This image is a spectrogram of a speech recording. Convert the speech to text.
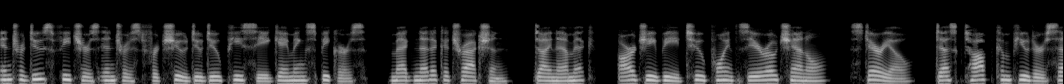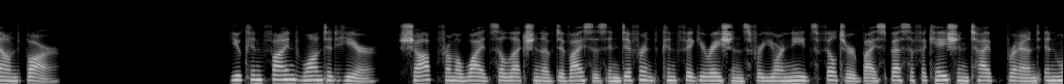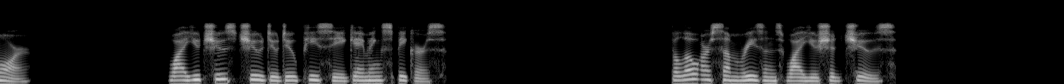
Introduce features interest for Chu Qudodo PC gaming speakers, magnetic attraction, dynamic, RGB 2.0 channel, stereo, desktop computer sound bar. You can find wanted here, shop from a wide selection of devices in different configurations for your needs filter by specification type brand and more. Why you choose Chu Qudodo PC gaming speakers. Below are some reasons why you should choose.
